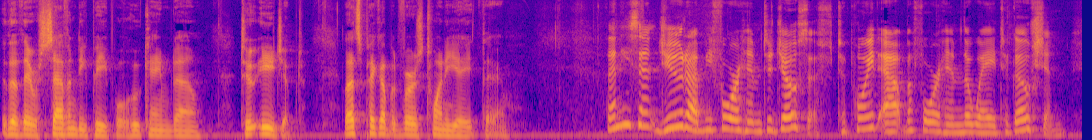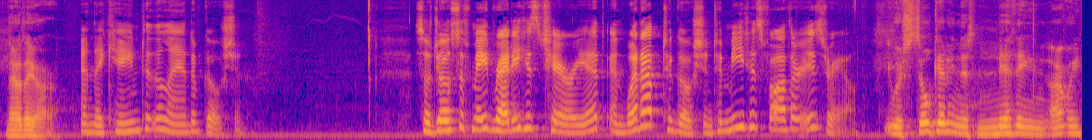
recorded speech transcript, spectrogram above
that there were 70 people who came down to Egypt. Let's pick up at verse 28 there. Then he sent Judah before him to Joseph to point out before him the way to Goshen. There they are. And they came to the land of Goshen. So Joseph made ready his chariot and went up to Goshen to meet his father Israel. We're still getting this knitting, aren't we?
